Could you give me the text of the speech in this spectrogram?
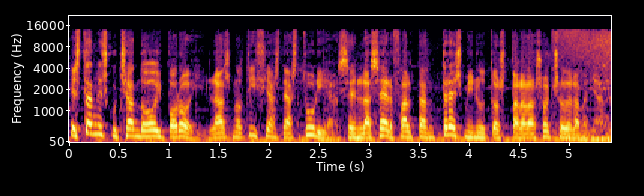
Están escuchando hoy por hoy las noticias de Asturias. En la SER faltan tres minutos para las ocho de la mañana.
